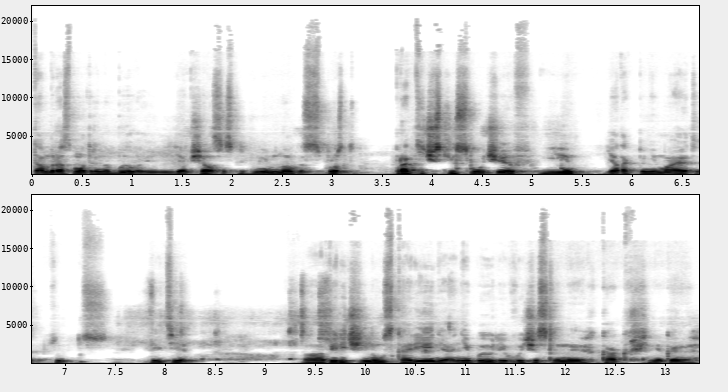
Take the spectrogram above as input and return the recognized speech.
там рассмотрено было, я общался с людьми, много просто практических случаев, и я так понимаю, это, тут, эти а, величины ускорения, они были вычислены как некая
